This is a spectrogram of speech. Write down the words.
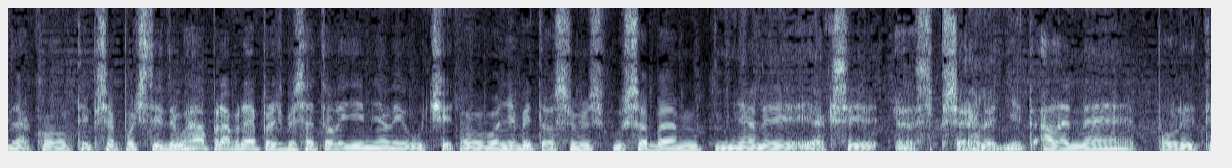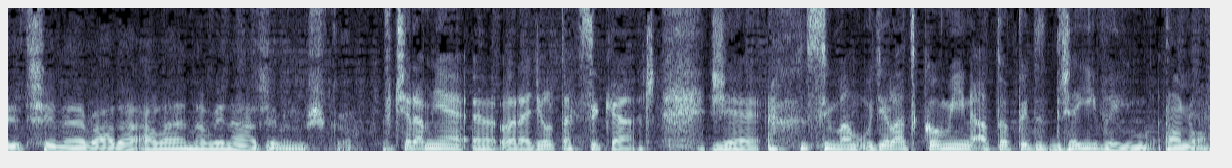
jako ty přepočty. Druhá pravda je, proč by se to lidi měli učit. No, Oni by to svým způsobem měli jaksi eh, zpřehlednit, ale ne politici, ne vláda, ale novináři, Miluško. Včera mě eh, radil taxikář, že si mám udělat komín a topit dřevím. Ano.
